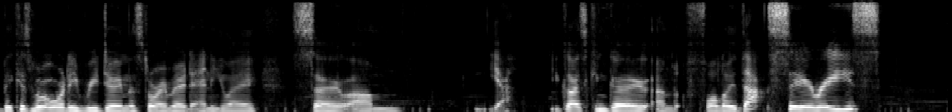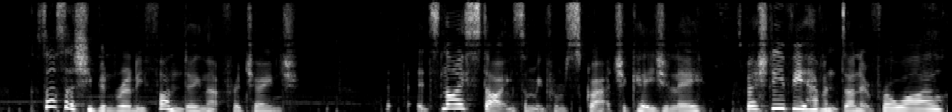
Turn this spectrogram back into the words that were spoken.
because we're already redoing the story mode anyway. So, um, yeah, you guys can go and follow that series because that's actually been really fun doing that for a change. It's nice starting something from scratch occasionally, especially if you haven't done it for a while.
